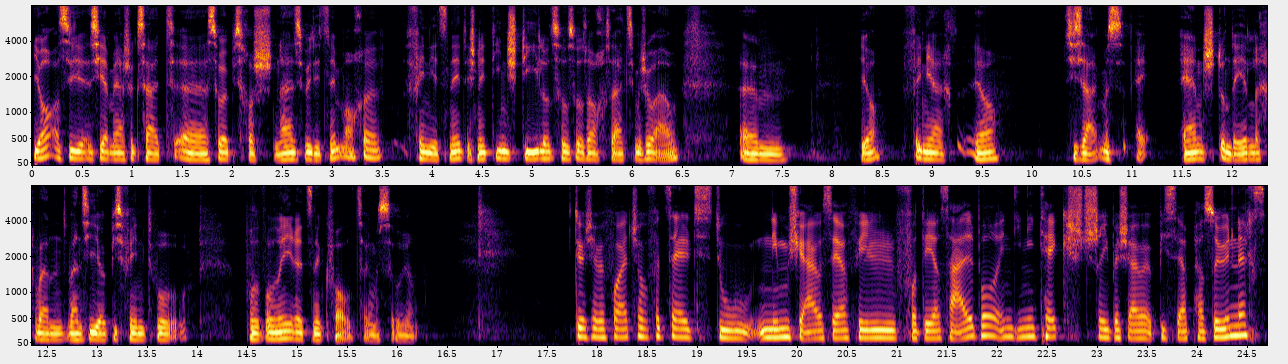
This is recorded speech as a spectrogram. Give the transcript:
Ja, also sie, sie haben mir auch schon gesagt, äh, so etwas kannst nein, das würde ich jetzt nicht machen, finde ich jetzt nicht, das ist nicht dein Stil oder so, so Sachen sagt sie mir schon auch. Ähm, ja, finde ich eigentlich, ja, sie sagt mir es e-, ernst und ehrlich, wenn, wenn sie etwas findet, wo, wo, wo mir jetzt nicht gefällt, sagen wir es so, ja. Du hast eben vorhin schon erzählt, du nimmst ja auch sehr viel von dir selber in deine Texte, schreibst auch etwas sehr Persönliches.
